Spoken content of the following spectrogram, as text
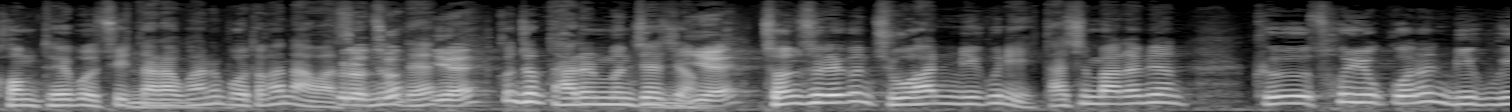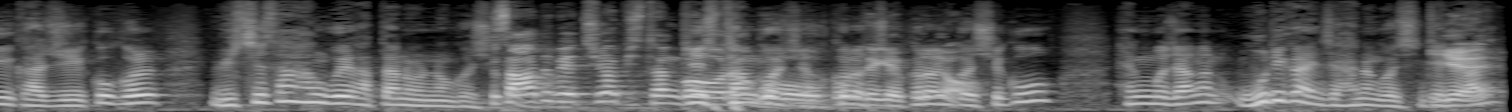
검토해 볼 수 있다라고 하는 보도가 나왔었는데 그렇죠. 예. 그건 좀 다른 문제죠. 예. 전술핵은 주한 미군이 다시 말하면 그 소유권은 미국이 가지고 있고 그걸 위치상 한국에 갖다 놓는 것이고 사드 배치와 비슷한 비슷한 거죠. 그렇죠. 되겠군요. 그런 것이고 핵무장은 우리가 이제 하는 것이니까 예.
